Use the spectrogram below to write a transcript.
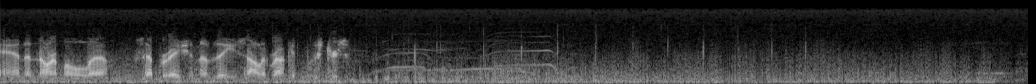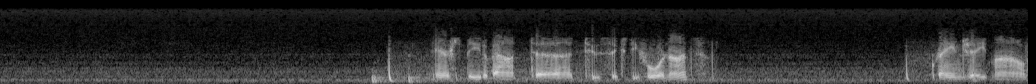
And a normal uh, separation of the solid rocket boosters. Airspeed about uh, 264 knots. Range 8 miles.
